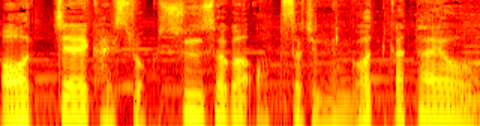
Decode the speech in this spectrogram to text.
어째 갈수록 순서가 없어지는 것 같아요.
